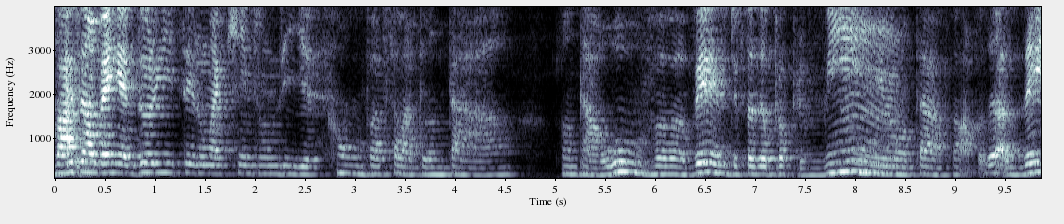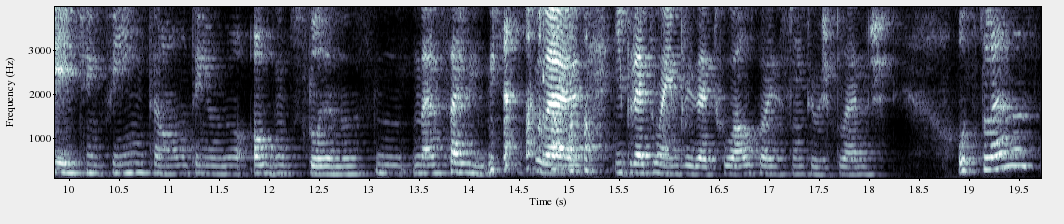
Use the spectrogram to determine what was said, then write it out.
com Eu também adoraria ter uma quinta um dia. com, pra, sei lá, plantar, plantar uva verde, fazer o próprio vinho, tá, sei lá, fazer azeite, enfim. Então, tenho alguns planos nessa linha. Claro. E para a tua empresa atual, quais são os teus planos? Os planos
